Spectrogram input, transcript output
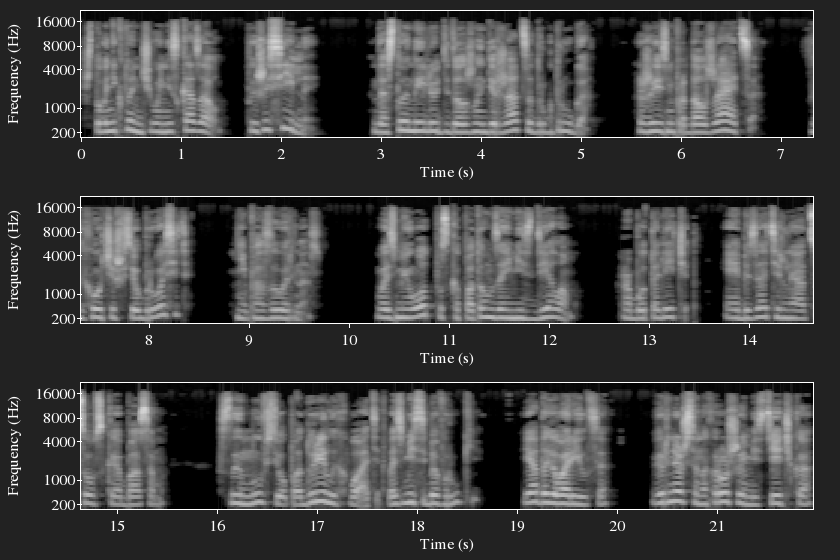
чтобы никто ничего не сказал. Ты же сильный. Достойные люди должны держаться друг друга. Жизнь продолжается. Ты хочешь все бросить? Не позорь нас. Возьми отпуск, а потом займись делом. Работа лечит. И обязательная отцовская басом. Сын, ну все, подурил и хватит. Возьми себя в руки. Я договорился. Вернешься на хорошее местечко.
